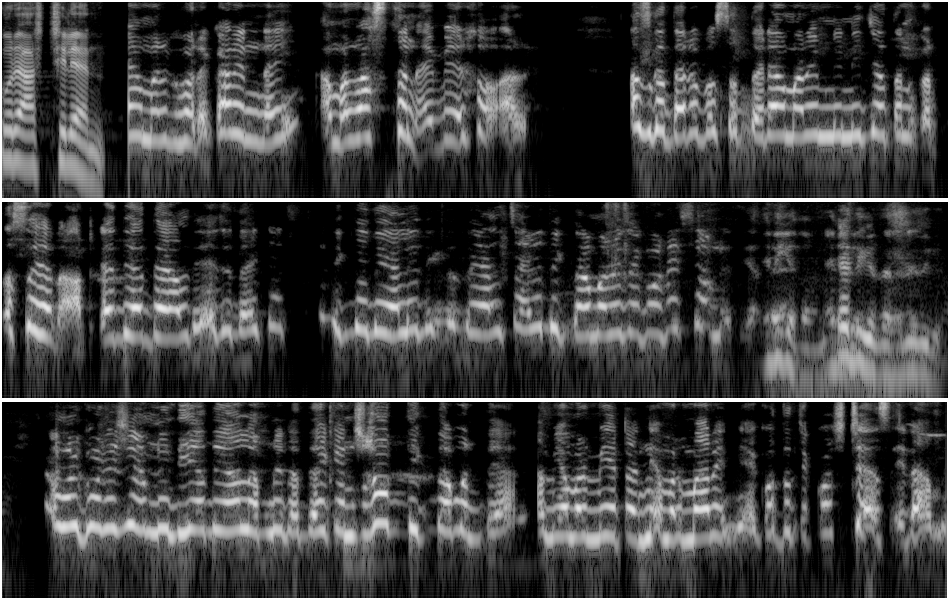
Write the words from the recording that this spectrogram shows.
করে আসছিলেন। আমার ঘরে কারেন্ট নাই আমার রাস্তা নাই বের হওয়ার। আজকে তেরো বছর ধরে আমার এমনি নির্যাতন করতেছে আটকা দিয়ে দেয়াল দিয়ে যে দেখেন এদিক দিয়ে দেয়াল এদিক দিয়ে দেয়াল চারিদিক আমার ওই যে ঘরের সামনে দিয়ে এদিকে দাঁড়ান এদিকে। দাঁড়ান এদিকে। আমার ঘরের সামনে দিয়া দেয়াল আপনারা দেখেন, সব দিক দিয়ে আমার দেয়া আমি আমার মেয়েটা নিয়ে, আমার মারে নিয়ে কত যে কষ্টে আছে, এটা আমি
